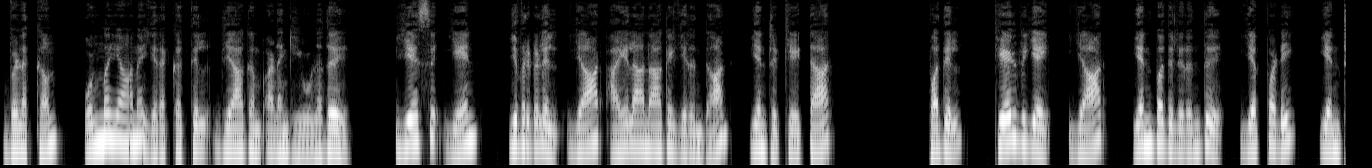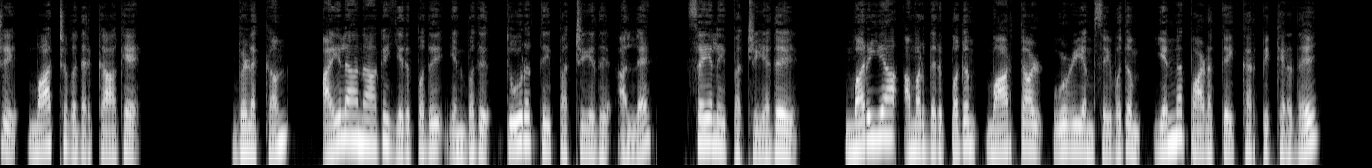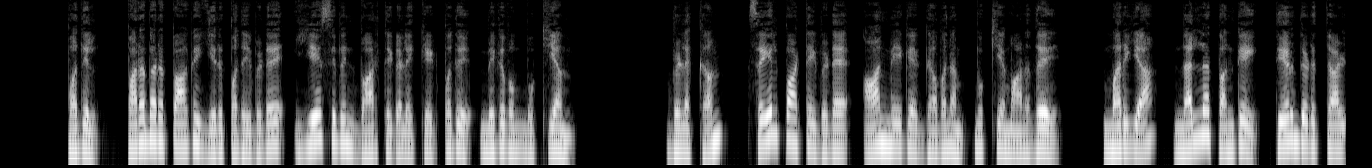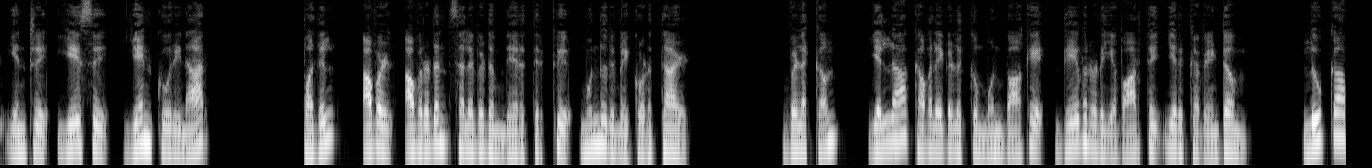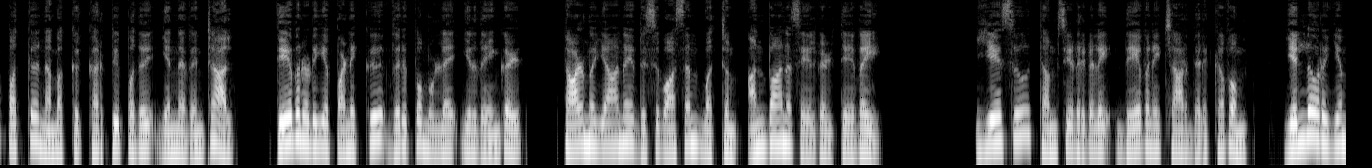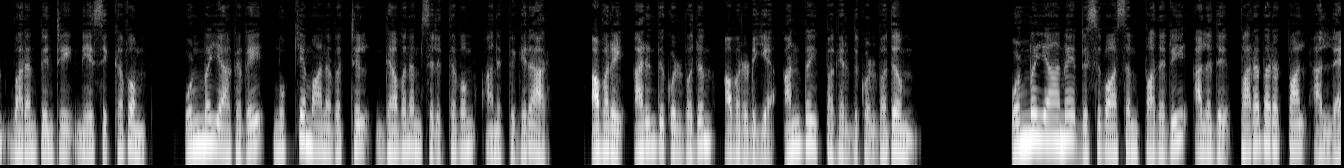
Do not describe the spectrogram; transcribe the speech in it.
விளக்கம் உண்மையான இரக்கத்தில் தியாகம் அடங்கியுள்ளது. இயேசு ஏன் இவர்களில் யார் அயலானாக இருந்தான் என்று கேட்டார்? பதில் கேள்வியை யார் என்பதிலிருந்து எப்படி என்று மாற்றுவதற்காக. விளக்கம் அயலானாக இருப்பது என்பது தூரத்தைப் பற்றியது அல்ல செயலைப் பற்றியது. மரியா அமர்ந்திருப்பதும் மார்த்தாள் ஊழியம் செய்வதும் என்ன பாடத்தை கற்பிக்கிறது? பதில் பரபரப்பாக இருப்பதை விட இயேசுவின் வார்த்தைகளை கேட்பது மிகவும் முக்கியம். விளக்கம் செயல்பாட்டை விட ஆன்மீக கவனம் முக்கியமானது. மரியா நல்ல பங்கை தேர்ந்தெடுத்தாள் என்று இயேசு ஏன் கூறினார்? பதில் அவள் அவருடன் செலவிடும் நேரத்திற்கு முன்னுரிமை கொடுத்தாள். விளக்கம் எல்லா கவலைகளுக்கும் முன்பாக தேவனுடைய வார்த்தை இருக்க வேண்டும். லூக்கா பத்து நமக்கு கற்பிப்பது என்னவென்றால் தேவனுடைய பணிக்கு விருப்பமுள்ள இருதயங்கள் தாழ்மையான விசுவாசம் மற்றும் அன்பான செயல்கள் தேவை. இயேசு தம் சீடர்களை தேவனைச் சார்ந்திருக்கவும் எல்லோரையும் வரம்பின்றி நேசிக்கவும் உண்மையாகவே முக்கியமானவற்றில் கவனம் செலுத்தவும் அனுப்புகிறார். அவரை அறிந்து கொள்வதும் அவருடைய அன்பை பகிர்ந்து கொள்வதும். உண்மையான விசுவாசம் பதவி அல்லது பரபரப்பால் அல்ல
